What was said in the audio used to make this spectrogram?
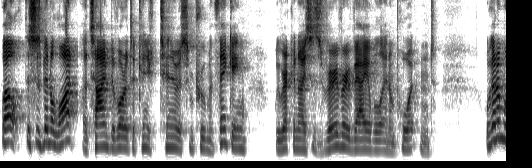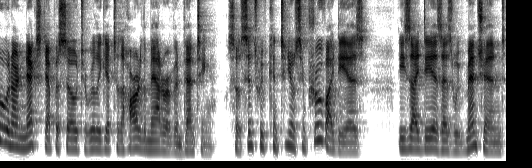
Well, this has been a lot of time devoted to continuous improvement thinking. We recognize it's very, very valuable and important. We're going to move in our next episode to really get to the heart of the matter of inventing. So, since we've continuously improved ideas, these ideas, as we've mentioned,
